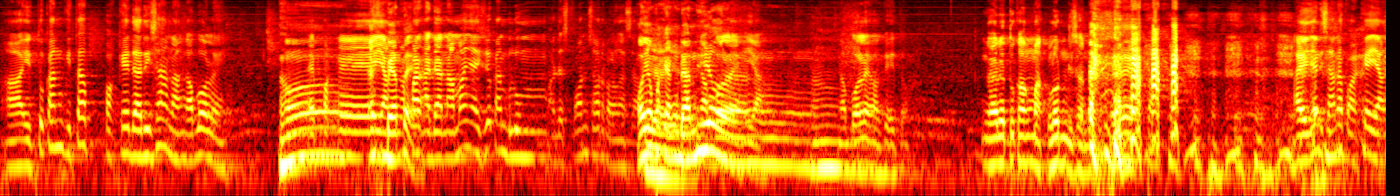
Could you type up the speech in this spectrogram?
Ah, itu kan kita pakai dari sana nggak boleh. Oh, eh pakai yang apa ada namanya itu kan belum ada sponsor kalau nggak salah. Oh yang Iya, pakai yang iya. Nggak downhill. boleh, ya. iya. Hmm. Nggak boleh waktu itu. Nggak ada tukang maklun di sana. Akhirnya di sana pakai yang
